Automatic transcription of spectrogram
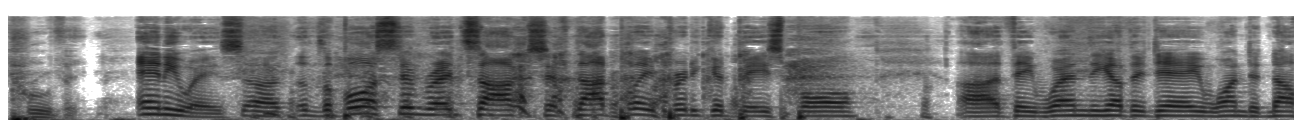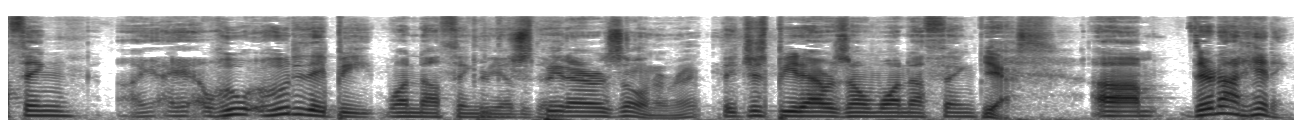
Prove it. Anyways, uh, the Boston Red Sox have not played pretty good baseball. Uh, they won the other day, one to nothing. I, I, who who did they beat? One nothing They the other just day. beat Arizona, right? They just beat Arizona one nothing. Yes. Um, they're not hitting.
